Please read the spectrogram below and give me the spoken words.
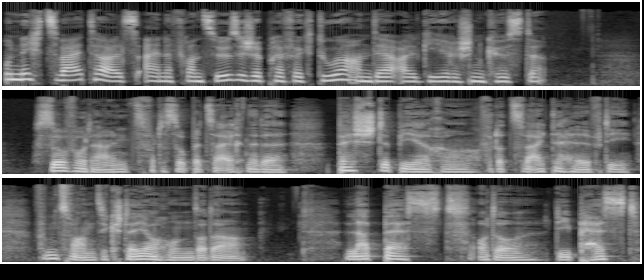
und nichts weiter als eine französische Präfektur an der algerischen Küste. So wurde eins von der so bezeichneten besten Bücher von der zweiten Hälfte vom 20. Jahrhundert an. La Peste oder Die Pest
